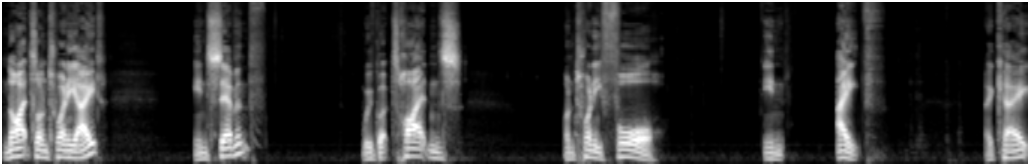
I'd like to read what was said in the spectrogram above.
Knights on 28 in seventh. We've got Titans on 24 in eighth. Okay,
